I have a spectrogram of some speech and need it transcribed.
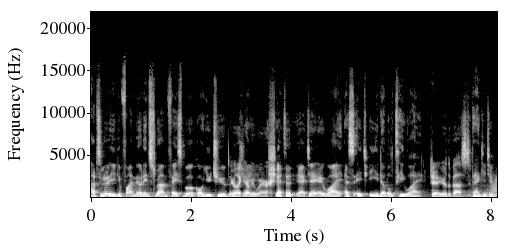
Absolutely. You can find me on Instagram, Facebook, or YouTube. You're like everywhere. Shetty. Yeah, J A Y S H E T T Y. Jay, you're the best. Thank you, Jim.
